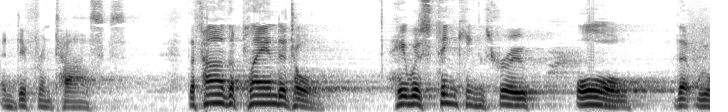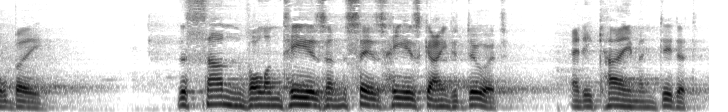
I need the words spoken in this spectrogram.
and different tasks. The Father planned it all. He was thinking through all that will be. The Son volunteers and says he is going to do it, and he came and did it.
